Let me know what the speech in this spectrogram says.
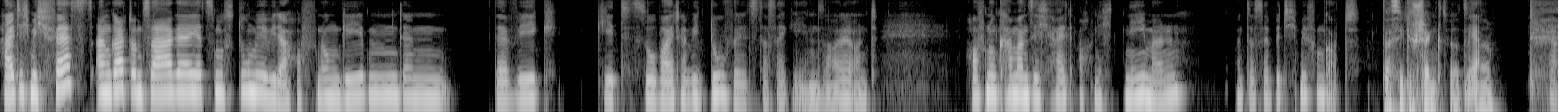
halte ich mich fest an Gott und sage, jetzt musst du mir wieder Hoffnung geben, denn der Weg geht so weiter, wie du willst, dass er gehen soll. Und Hoffnung kann man sich halt auch nicht nehmen. Und das erbitte ich mir von Gott. Dass sie geschenkt wird. Ja. Ne? ja.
